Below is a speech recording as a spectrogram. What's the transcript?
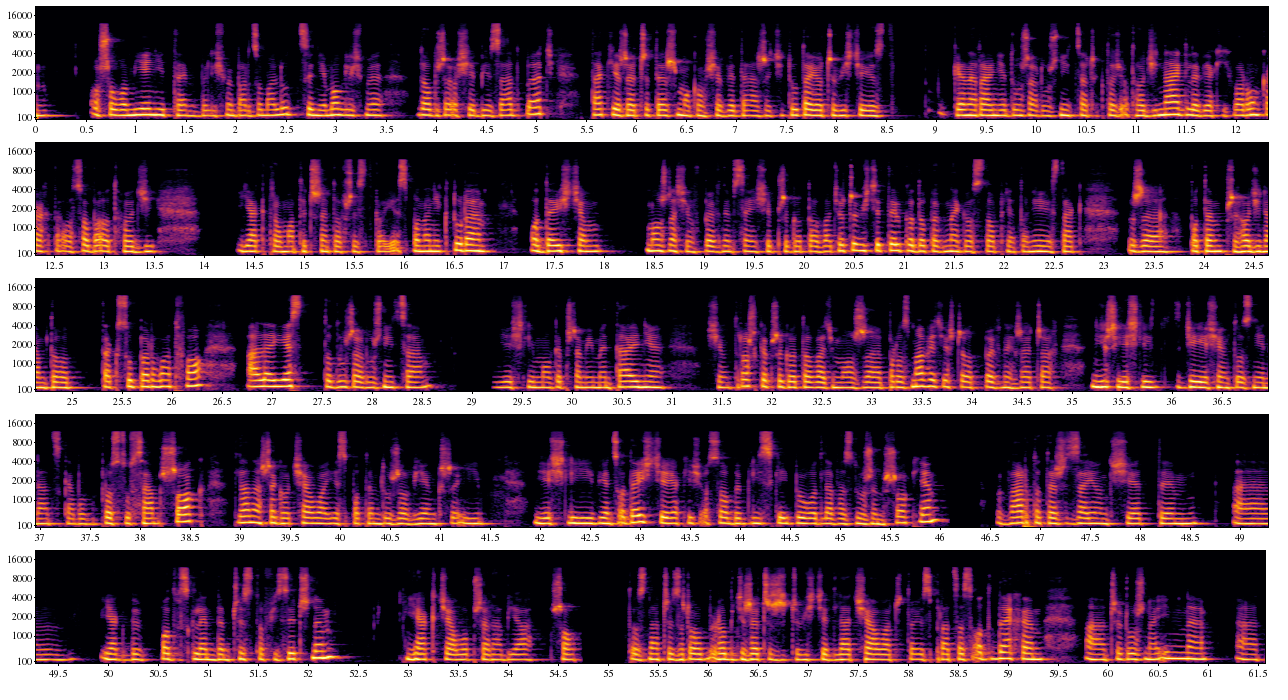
oszołomieni tym, byliśmy bardzo malutcy, nie mogliśmy dobrze o siebie zadbać. Takie rzeczy też mogą się wydarzyć. I tutaj oczywiście jest generalnie duża różnica, czy ktoś odchodzi nagle, w jakich warunkach ta osoba odchodzi, jak traumatyczne to wszystko jest, bo na niektóre odejścia można się w pewnym sensie przygotować. Oczywiście tylko do pewnego stopnia. To nie jest tak, że potem przychodzi nam to tak super łatwo, ale jest to duża różnica, jeśli mogę przynajmniej mentalnie się troszkę przygotować, może porozmawiać jeszcze o pewnych rzeczach, niż jeśli dzieje się to z nienacka, bo po prostu sam szok dla naszego ciała jest potem dużo większy i jeśli więc odejście jakiejś osoby bliskiej było dla Was dużym szokiem, warto też zająć się tym e, jakby pod względem czysto fizycznym, jak ciało przerabia szok. To znaczy robić rzeczy rzeczywiście dla ciała, czy to jest praca z oddechem, czy różne inne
